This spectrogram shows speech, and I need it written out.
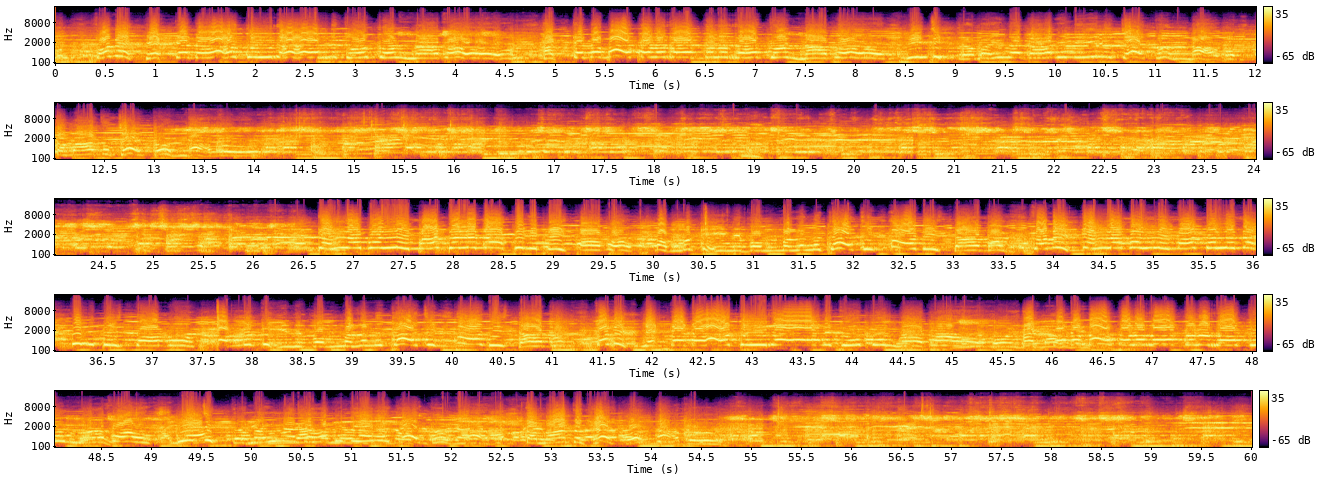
చేస్తున్నావు కొనే ఎక్కడో దూరాన అక్కడ మాటలు రాతలు రాస్తున్నావో ఈ చిత్రమైన నీళ్ళు చేస్తున్నావు తమాత చేస్తున్నావు వినిపిస్తావు బొమ్మకీని బొమ్మలను చాచి ఆడిస్తావు కవి తెల్లబొల్లి మాటలను వినిపిస్తావు బొమ్మకీని బొమ్మలను చాచి ఆడిస్తావు కవి ఎక్కడా దూరాన్ని చూపున్నావు అక్కడ మాటలు రాతలు రాతున్నావు ఈ చిత్రమైన గాథను చేస్తున్నావు. తమాత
